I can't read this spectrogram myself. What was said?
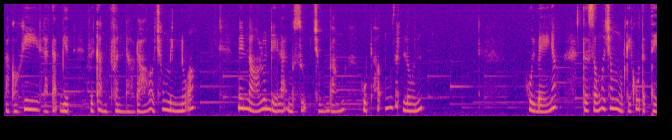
và có khi là tạm biệt với cả một phần nào đó ở trong mình nữa. Nên nó luôn để lại một sự trống vắng hụt hẫng rất lớn hồi bé nhá. Tớ sống ở trong một cái khu tập thể.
